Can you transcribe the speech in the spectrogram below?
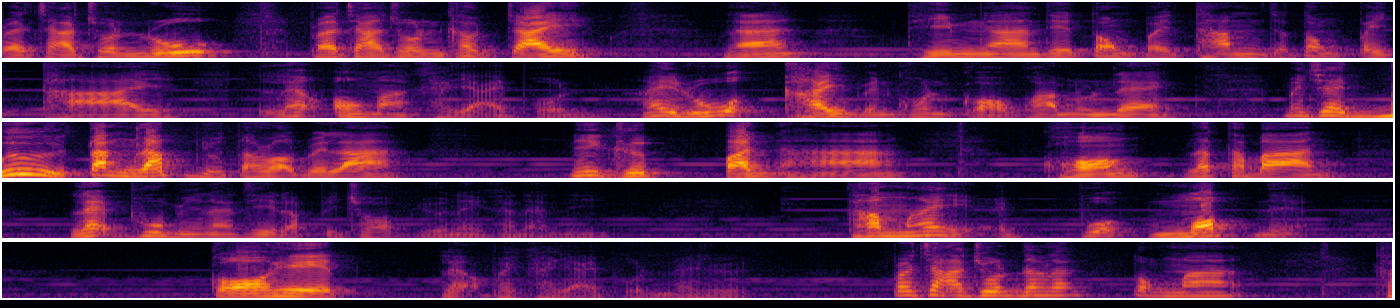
ประชาชนรู้ ประชาชนเข้าใจนะทีมงานที่ต้องไปทำจะต้องไปถ่าย แล้วเอามาขยายผล ให้รู้ว่าใครเป็นคนก่อความรุนแรง ไม่ใช่บื้อตั้งรับอยู่ตลอดเวลา นี่คือปัญหาของรัฐบาลและผู้มีหน้าที่รับผิดชอบอยู่ในขณะนี้ทำให้พวกม็อบเนี่ยก่อเหตุแล้วไปขยายผลได้เรื่อยประชาชนทั้งนั้นต้องมาข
